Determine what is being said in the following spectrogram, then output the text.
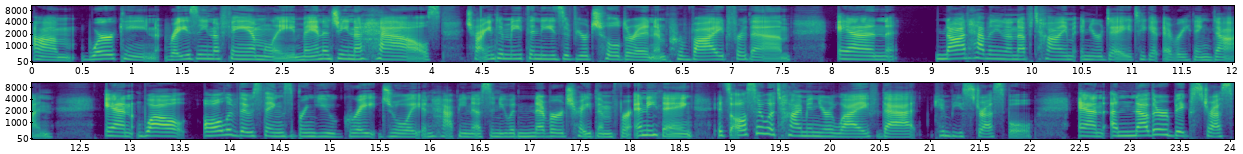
Um, working raising a family managing a house trying to meet the needs of your children and provide for them and not having enough time in your day to get everything done. And while all of those things bring you great joy and happiness, and you would never trade them for anything, it's also a time in your life that can be stressful. And another big stress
